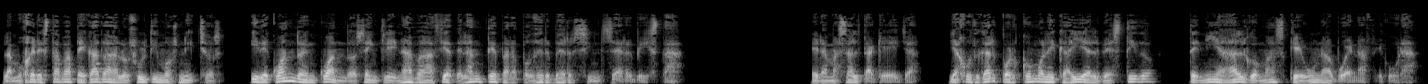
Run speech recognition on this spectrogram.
La mujer estaba pegada a los últimos nichos y de cuando en cuando se inclinaba hacia adelante para poder ver sin ser vista. Era más alta que ella, y a juzgar por cómo le caía el vestido, tenía algo más que una buena figura.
